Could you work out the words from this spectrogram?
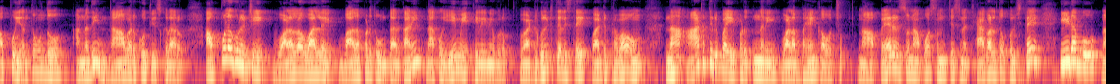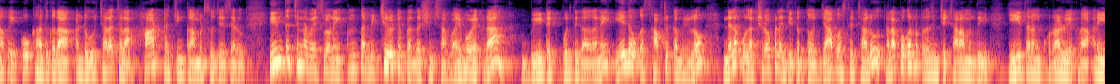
అప్పు ఎంత ఉందో అన్నది నా వరకు తీసుకురారు. అప్పుల గురించి వాళ్ళలో వాళ్ళే బాధపడుతూ ఉంటారు. కానీ నాకు ఏమీ తెలియనివ్వరు. వాటి గురించి తెలిస్తే వాటి ప్రభావం నా ఆట తీరుపై పడుతుందని వాళ్ళ భయం కావచ్చు. నా పేరెంట్స్ నా కోసం చేసిన త్యాగాలతో పోలిస్తే ఈ డబ్బు నాకు ఎక్కువ కాదు కదా అంటూ చాలా చాలా హార్ట్ టచింగ్ కామెంట్స్ చేశాడు ఇంత చిన్న వయసులోనే అంత మెచ్యూరిటీని ప్రదర్శించిన వైభవ్ ఎక్కడ? బీటెక్ పూర్తి కాగానే ఏదో ఒక సాఫ్ట్వేర్ కంపెనీలో నెలకు లక్ష రూపాయల జీతంతో జాబ్ వస్తే చాలు తలపొగరను ప్రదర్శించే చాలామంది ఈ తరం కుర్రాళ్ళు ఎక్కడ అని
